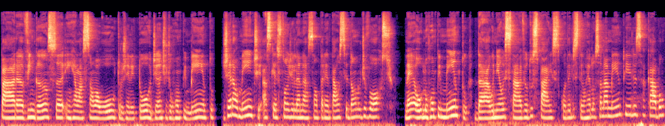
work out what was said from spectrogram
para vingança em relação ao outro genitor diante de um rompimento. Geralmente, as questões de alienação parental se dão no divórcio. Né, ou no rompimento da união estável dos pais, quando eles têm um relacionamento e eles acabam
